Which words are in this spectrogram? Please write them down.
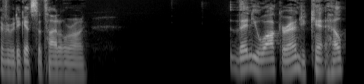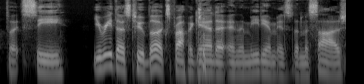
Everybody gets the title wrong. Then you walk around, you can't help but see. You read those two books, propaganda and the medium is the massage,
